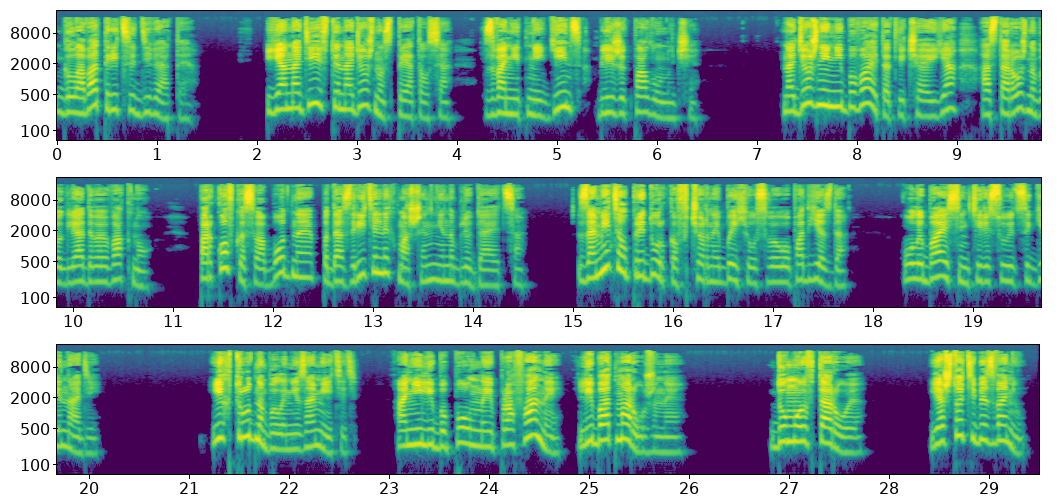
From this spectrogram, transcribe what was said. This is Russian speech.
Глава 39. «Я надеюсь, ты надежно спрятался», — звонит мне Гейнс ближе к полуночи. «Надежнее не бывает», — отвечаю я, осторожно выглядывая в окно. Парковка свободная, подозрительных машин не наблюдается. Заметил придурков в черной бэхе у своего подъезда? Улыбаясь, интересуется Геннадий. Их трудно было не заметить. Они либо полные профаны, либо отмороженные. Думаю, второе. Я что тебе звоню?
